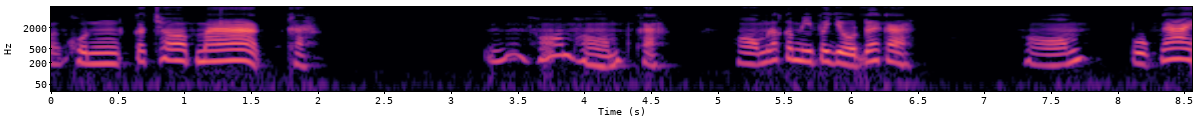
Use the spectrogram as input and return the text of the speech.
บางคนก็ชอบมากค่ะอมหอมหอมค่ะ หอมแล้วก็มีประโยชน์ด้วยค่ะ หอมปลูกง่าย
